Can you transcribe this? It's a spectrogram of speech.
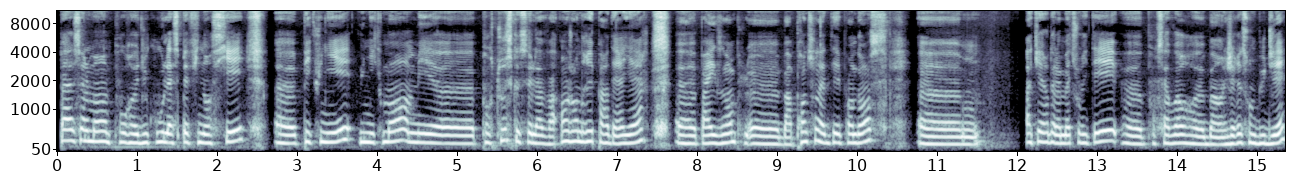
Pas seulement pour euh, du coup l'aspect financier, euh, pécunier uniquement, mais euh, pour tout ce que cela va engendrer par derrière. par exemple, ben, prendre son indépendance, acquérir de la maturité pour savoir ben, gérer son budget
